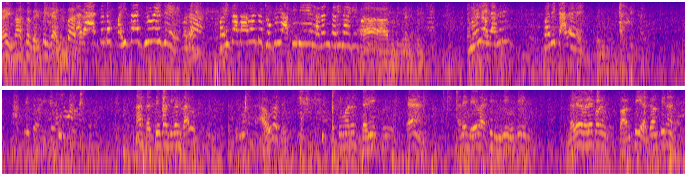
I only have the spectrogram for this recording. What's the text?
ખાઈ નાસ્તો કરી પૈસા આજકાલ તો પૈસા જ જોવે છે બધા. પૈસાદાર હોય તો છોકરી આપી દે લગ્ન કરી નાખે. હા બધું. બધી ચાલે ના સત્યુગમાં જીવન સારું. આવું નથી. સત્યુગમાં તો ધનિક અને બે આખી જિંદગી ઉઠી લડે વડે પણ શાંતિ અશાંતિ ના થાય.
